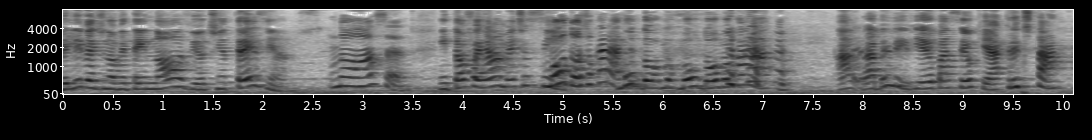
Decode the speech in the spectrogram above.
Believe é de 99, eu tinha 13 anos. Nossa, Então foi realmente assim. moldou seu caráter. Mudou, moldou o meu caráter. A, a Believe. E aí eu passei o quê? A acreditar.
